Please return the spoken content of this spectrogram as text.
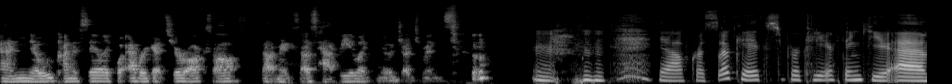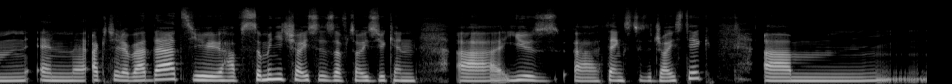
and you know we kind of say like whatever gets your rocks off, that makes us happy. Like no judgments. Mm. yeah, of course. Okay, super clear. Thank you. Um, and uh, actually, about that, you have so many choices of toys you can uh, use uh, thanks to the joystick. Um,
